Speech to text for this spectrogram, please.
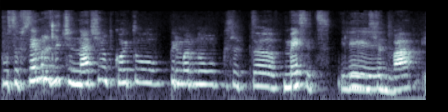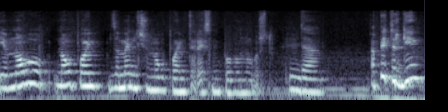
по съвсем различен начин, от който, примерно, след а, месец или М. след два. И е много, много по за мен лично много по-интересно и по-вълнуващо. Да. А Питър Гинт...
